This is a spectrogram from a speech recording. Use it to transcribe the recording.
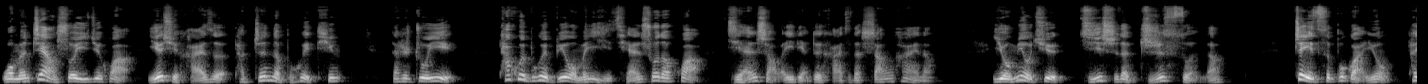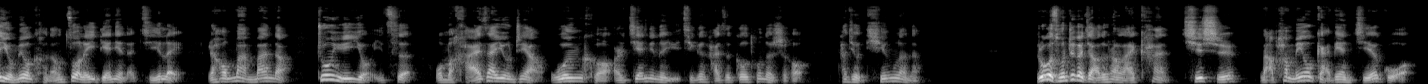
我们这样说一句话，也许孩子他真的不会听，但是注意，他会不会比我们以前说的话减少了一点对孩子的伤害呢？有没有去及时的止损呢？这一次不管用，他有没有可能做了一点点的积累，然后慢慢的，终于有一次，我们还在用这样温和而坚定的语气跟孩子沟通的时候，他就听了呢？如果从这个角度上来看，其实哪怕没有改变结果，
